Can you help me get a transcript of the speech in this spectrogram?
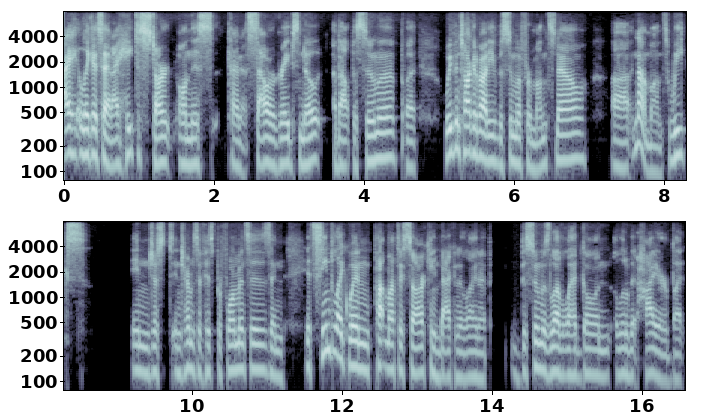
I like I said, I hate to start on this kind of sour grapes note about Bissouma, but we've been talking about Yves Bissouma for months now. Uh not months, weeks in just in terms of his performances. And it seemed like when Pape Matar Sarr came back in the lineup, Bissouma's level had gone a little bit higher, but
